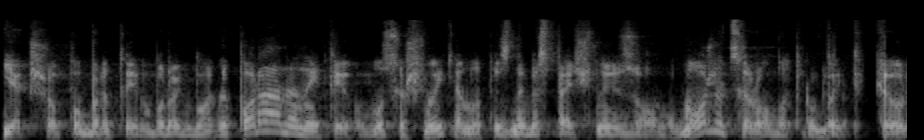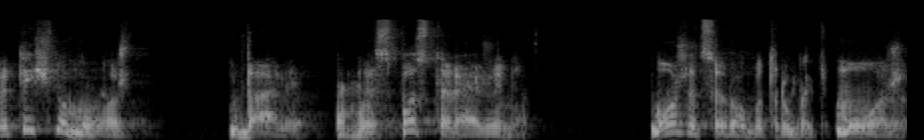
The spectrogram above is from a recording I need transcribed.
Якщо побратим, боронь Боже, поранений, ти його мусиш витягнути з небезпечної зони. Може це робот робити? Теоретично може. Далі спостереження. Може це робот робити? Може.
